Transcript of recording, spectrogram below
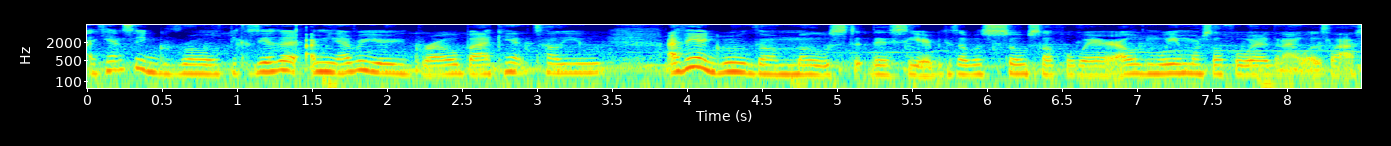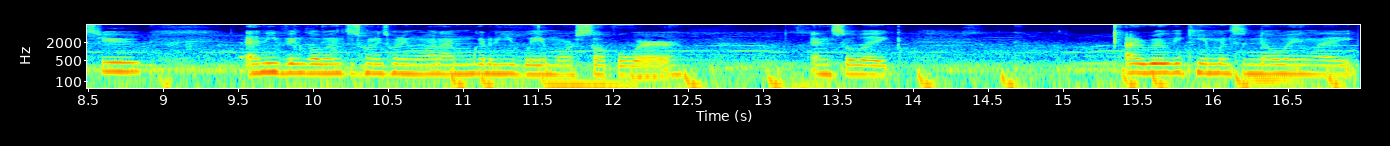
I can't say growth because the other I mean every year you grow, but I can't tell you I think I grew the most this year because I was so self-aware. I was way more self-aware than I was last year. And even going to 2021, I'm going to be way more self-aware. And so like I really came into knowing like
